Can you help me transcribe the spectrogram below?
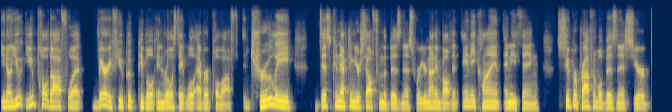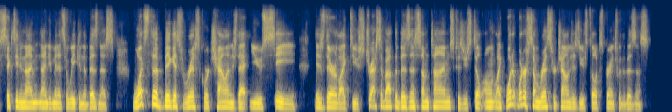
you know you you pulled off what very few people in real estate will ever pull off eh, truly disconnecting yourself from the business where you're not involved in any client anything super profitable business you're 60 to 90 minutes a week in the business. What's the biggest risk or challenge that you see? Is there like do you stress about the business sometimes because you still own like what what are some risks or challenges you still experience with the business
